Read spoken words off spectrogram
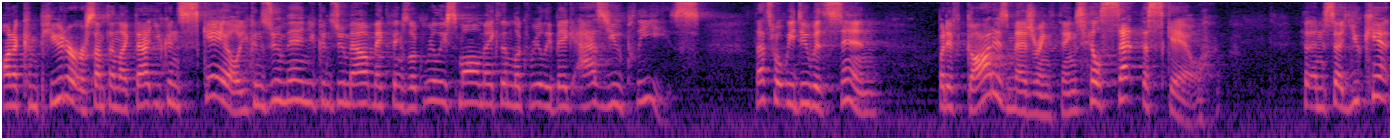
on a computer or something like that, you can scale, you can zoom in, you can zoom out, make things look really small, make them look really big as you please. That's what we do with sin. But if God is measuring things, he'll set the scale. And say, you can't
